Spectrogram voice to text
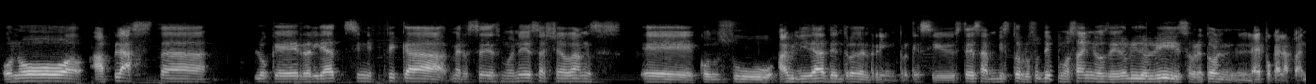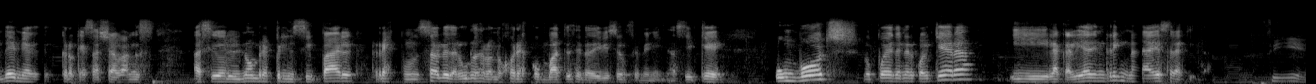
o no aplasta lo que en realidad significa Mercedes Monesa, Chavans eh, con su habilidad dentro del ring, porque si ustedes han visto los últimos años de WWE, sobre todo en la época de la pandemia, creo que Sasha Banks ha sido el nombre principal responsable de algunos de los mejores combates de la división femenina. Así que un botch lo puede tener cualquiera y la calidad en ring nadie se la quita. Sí,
